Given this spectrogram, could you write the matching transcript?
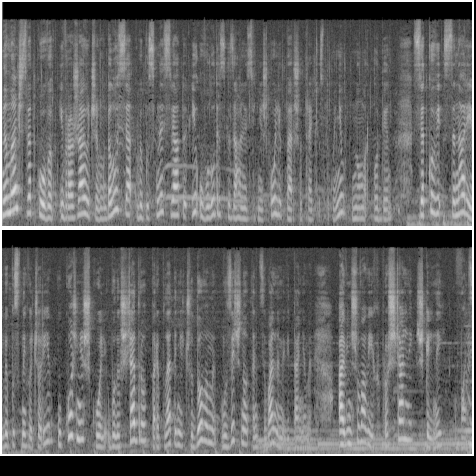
Не менш святковим і вражаючим вдалося випускне свято і у Володарській загальноосвітній школі 1-3 ступенів номер 1 Святкові сценарії випускних вечорів у кожній школі були щедро переплетені чудовими музично-танцювальними вітаннями, а віншував їх прощальний шкільний вальс.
